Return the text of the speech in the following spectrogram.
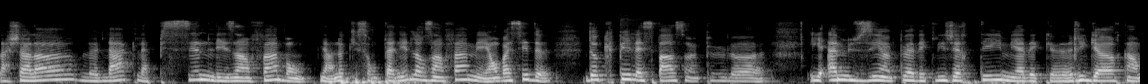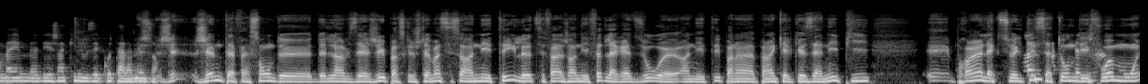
la chaleur, le lac, la piscine, les enfants. Bon, il y en a qui sont tannés de leurs enfants, mais on va essayer de d'occuper l'espace un peu là et amuser un peu avec légèreté, mais avec euh, rigueur quand même les gens qui nous écoutent à la maison. J'aime ta façon de, de l'envisager parce que justement c'est ça en été là, j'en ai fait de la radio euh, en été pendant pendant quelques années, puis euh, pour un l'actualité ça tourne des fois moins.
